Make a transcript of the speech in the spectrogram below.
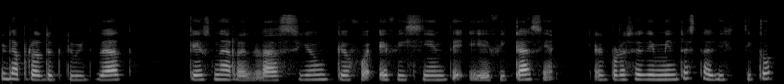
y la productividad, que es una relación que fue eficiente y eficacia. El procedimiento estadístico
